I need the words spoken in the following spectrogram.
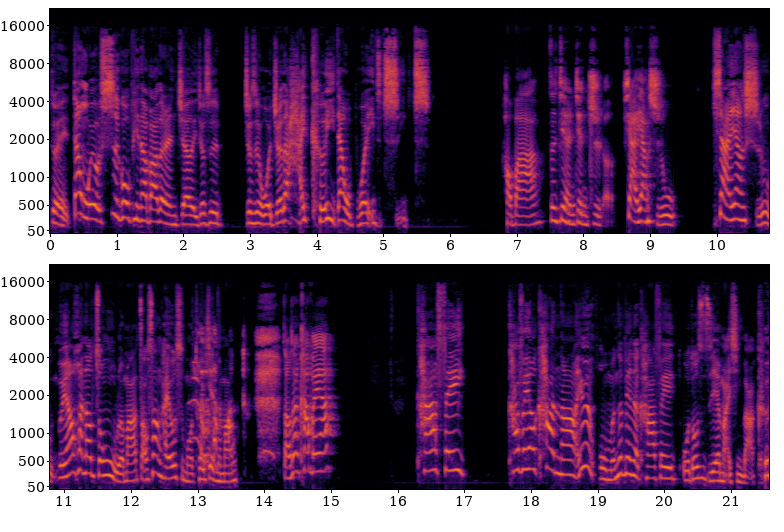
对，但我有试过 peanut butter and jelly，就是就是我觉得还可以，但我不会一直吃一直吃。好吧，这见仁见智了。下一样食物。下一样食物，我要换到中午了吗？早上还有什么推荐的吗？早上咖啡啊，咖啡，咖啡要看呐、啊，因为我们那边的咖啡我都是直接买星巴克，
